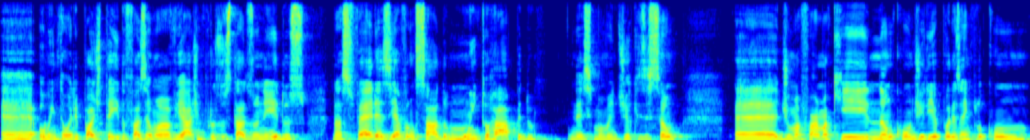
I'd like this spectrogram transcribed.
é, ou então ele pode ter ido fazer uma viagem para os Estados Unidos nas férias e avançado muito rápido nesse momento de aquisição, é, de uma forma que não condiria, por exemplo, com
